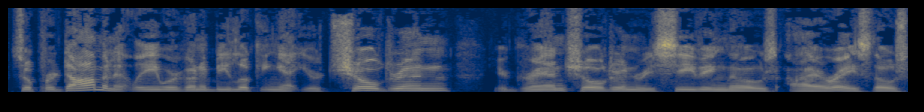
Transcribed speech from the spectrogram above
So predominantly, we're going to be looking at your children, your grandchildren receiving those IRAs, those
